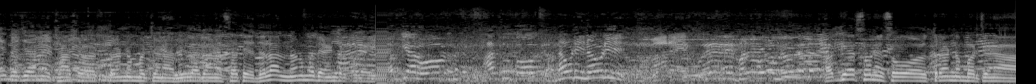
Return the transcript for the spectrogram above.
એક હજાર ને છાસઠ, ત્રણ નંબર ચણા, લીલા દાણા સાથે દલાલ નર્મદા એન્ટરપ્રાઇઝ અગિયારસો ને સોળ ત્રણ નંબર ચણા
